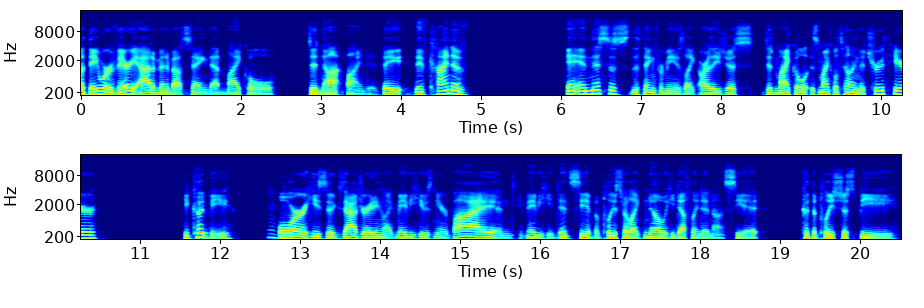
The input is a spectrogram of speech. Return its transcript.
But they were very adamant about saying that Michael did not find it. They they've kind of and, and this is the thing for me is like are they just did Michael is Michael telling the truth here? He could be. Mm-hmm. Or he's exaggerating, like maybe he was nearby and maybe he did see it, but police are like, no, he definitely did not see it. Could the police just be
